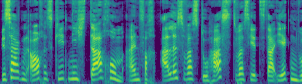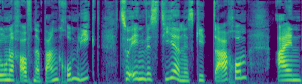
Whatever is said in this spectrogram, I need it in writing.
Wir sagen auch, es geht nicht darum, einfach alles, was du hast, was jetzt da irgendwo noch auf einer Bank rumliegt, zu investieren. Es geht darum, ein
